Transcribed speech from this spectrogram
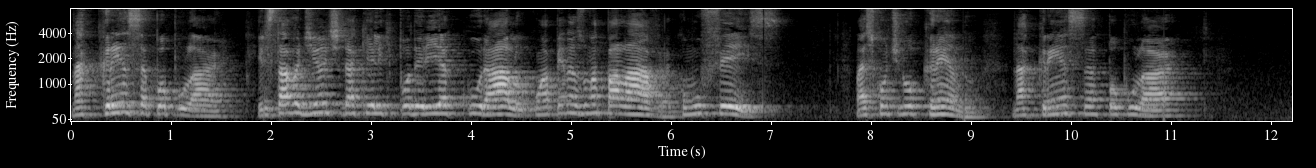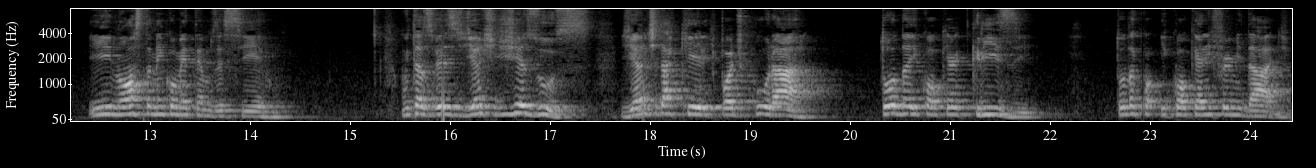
na crença popular. Ele estava diante daquele que poderia curá-lo com apenas uma palavra, como o fez, mas continuou crendo na crença popular. E nós também cometemos esse erro. Muitas vezes, diante de Jesus, diante daquele que pode curar toda e qualquer crise, toda e qualquer enfermidade,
